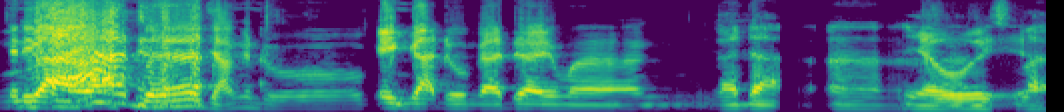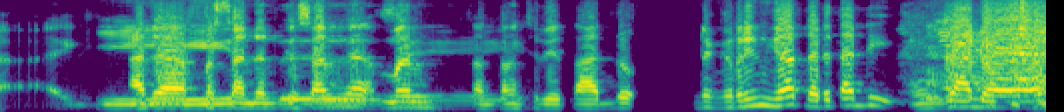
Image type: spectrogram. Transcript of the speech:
Enggak ya. ada, jangan dong. Eh enggak dong, enggak ada emang. Enggak ada. Ah, Ya wis iya, lah. Ada pesan dan kesan gitu enggak, Man, sih. tentang cerita Ado? Dengerin nggak dari tadi? Enggak dong.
